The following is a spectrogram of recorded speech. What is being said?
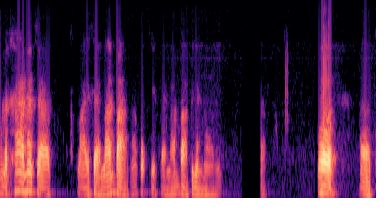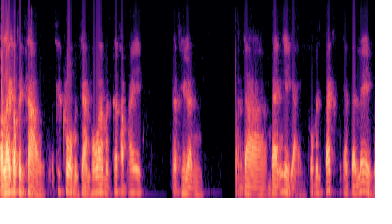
มูลค่าน่าจะหลายแสนล้านบาทนะหกเจ็ดแสนล้านบาทเป็นอย่างน้อยก็ตอนแรกก็เป็นข่าวคือโครเหมือนกัน เพราะว่ามันก็ทำให้กระเทือนบรรดาแบงก์ใหญ่ๆโกลเมนแฟกแกนเตเล่โน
